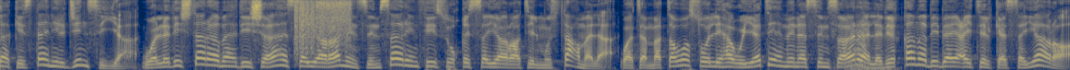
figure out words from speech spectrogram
باكستاني الجنسية والذي اشترى مهدي شاه السيارة من سمسار في سوق السيارات المستعملة. وتم التوصل لهويته من السمسار الذي قام ببيع تلك السيارة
